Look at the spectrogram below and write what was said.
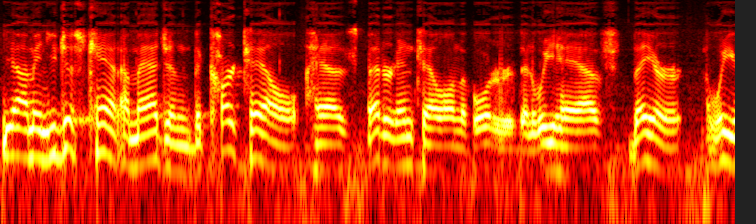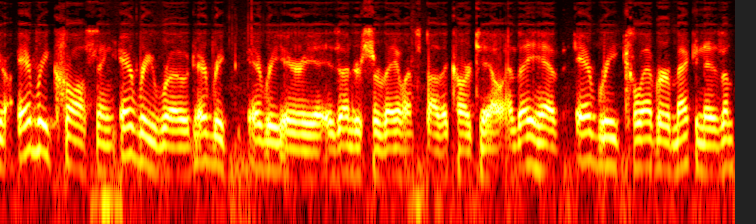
Yeah, I mean, you just can't imagine. The cartel has better intel on the border than we have. They are we are every crossing, every road, every every area is under surveillance by the cartel, and they have every clever mechanism,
